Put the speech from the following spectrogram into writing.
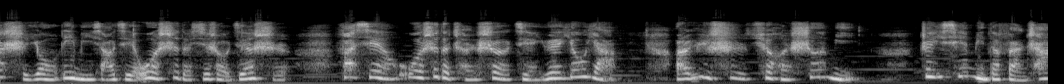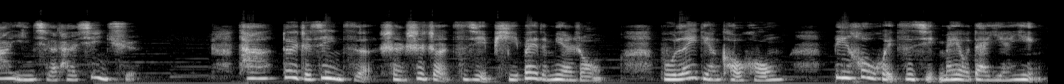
他使用利明小姐卧室的洗手间时，发现卧室的陈设简约优雅，而浴室却很奢靡。这一鲜明的反差引起了他的兴趣。他对着镜子审视着自己疲惫的面容，补了一点口红，并后悔自己没有带眼影。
